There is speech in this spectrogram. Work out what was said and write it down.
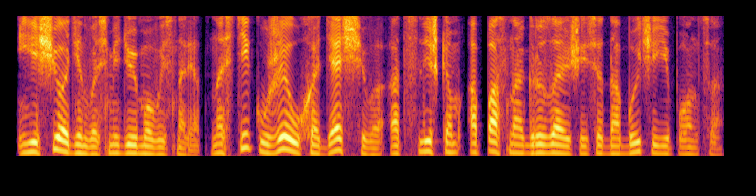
И еще один 8-дюймовый снаряд настиг уже уходящего от слишком опасно огрызающейся добычи японца.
